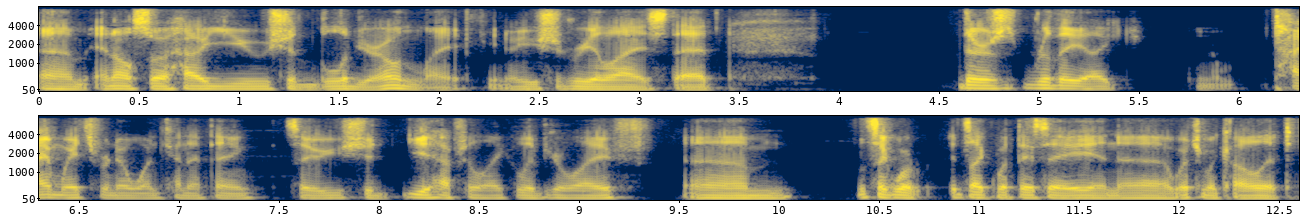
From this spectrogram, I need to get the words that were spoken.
um, and also how you should live your own life. You know, you should realize that there's really like you know time waits for no one kind of thing. So you should you have to like live your life. Um, it's like what it's like what they say in uh, what call it,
